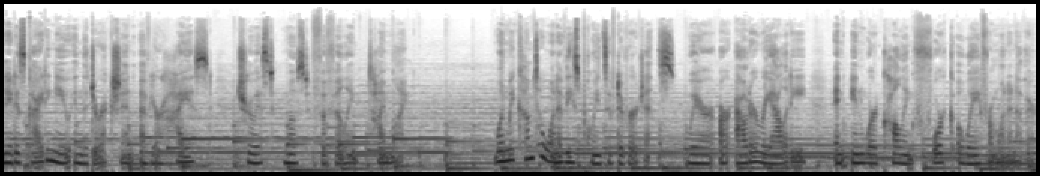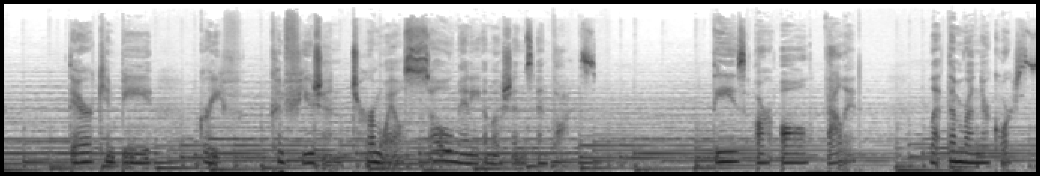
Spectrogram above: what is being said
and it is guiding you in the direction of your highest, truest, most fulfilling timeline. When we come to one of these points of divergence, where our outer reality and inward calling fork away from one another, there can be grief, confusion, turmoil, so many emotions and thoughts. These are all valid. Let them run their course.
